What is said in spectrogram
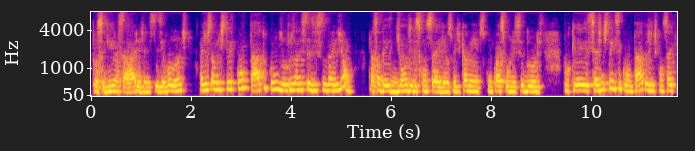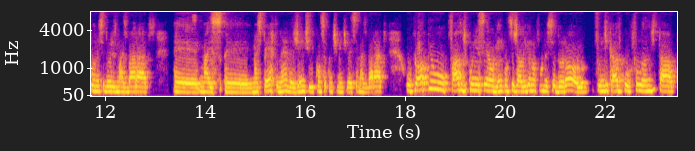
prosseguir nessa área de anestesia volante, é justamente ter contato com os outros anestesistas da região, para saber de onde eles conseguem os medicamentos, com quais fornecedores, porque se a gente tem esse contato, a gente consegue fornecedores mais baratos, é, mais, é, mais perto né, da gente e, consequentemente, vai ser mais barato. O próprio fato de conhecer alguém, quando você já liga no fornecedor, ó, oh, eu fui indicado por fulano de tal,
